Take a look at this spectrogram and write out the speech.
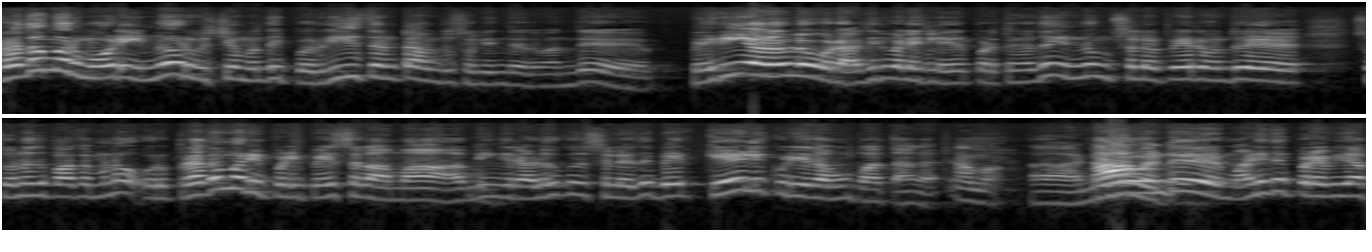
பிரதமர் மோடி இன்னொரு விஷயம் வந்து இப்போ ரீசெண்டா வந்து சொல்லியிருந்தது வந்து பெரிய அளவுல ஒரு அதிர்வலைகளை ஏற்படுத்தினது. இன்னும் சில பேர் வந்து சொன்னது பார்த்தோம்னா ஒரு பிரதமர் இப்படி பேசலாமா அப்படிங்கிற அளவுக்கு சில இது பேர் கேலிக்குரியதாகவும் பார்த்தாங்க. நான் வந்து மனித பிறவியா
